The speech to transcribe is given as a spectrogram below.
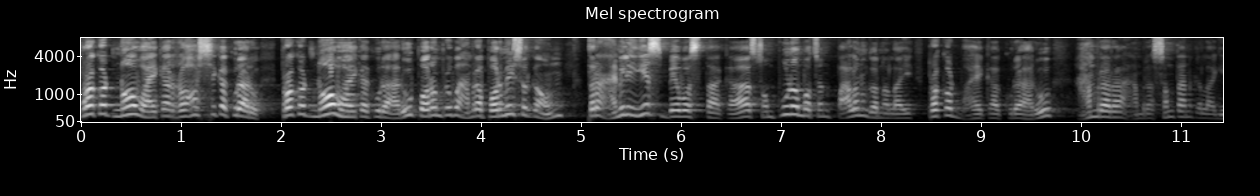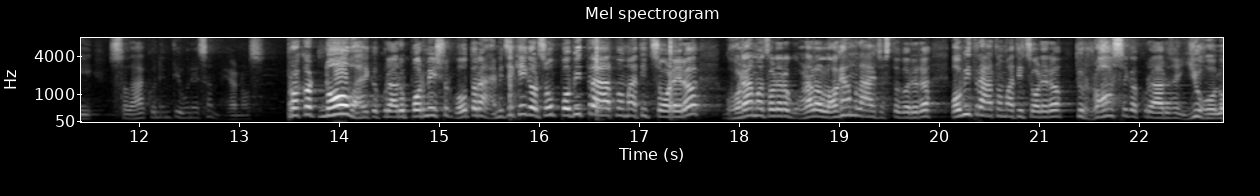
प्रकट नभएका रहस्यका कुराहरू प्रकट नभएका कुराहरू परमप्रभु हाम्रा परमेश्वरका हुन् तर हामीले यस व्यवस्थाका सम्पूर्ण वचन पालन गर्नलाई प्रकट भएका कुराहरू हाम्रा र हाम्रा सन्तानका लागि सदाको निम्ति हुनेछन्। हेर्नुहोस्। प्रकट नभएको कुराहरू परमेश्वरको हो तर हामी चाहिँ के गर्छौँ? पवित्र आत्मामाथि चढेर घोडामा चढेर घोडालाई लगाम लाए जस्तो गरेर पवित्र आत्मामाथि चढेर त्यो रहस्यका कुराहरू चाहिँ यो हो। ल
